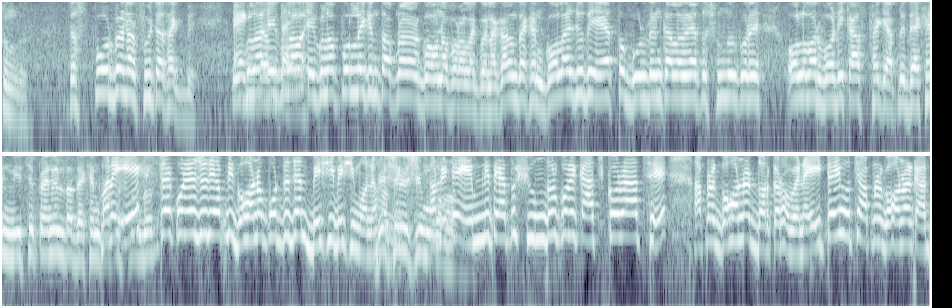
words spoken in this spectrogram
সুন্দর। জাস্ট পরবেন আর ফুইটা থাকবে। এগুলা এগুলা। এগুলা পরলে কিন্তু আপনার আর গহনা পরা লাগবে না। কারণ দেখেন গলায় যদি এত গোল্ডেন কালারে এত সুন্দর করে অল ওভার বডি কাজ থাকে আপনি দেখেন নিচে প্যানেলটা দেখেন মানে এক্সট্রা করে যদি আপনি গহনা পড়তে যান বেশি বেশি মনে হবে। মনে কারণ এটা এমনিতে এত সুন্দর করে কাজ করা আছে আপনার গহনার দরকার হবে না। এটাই হচ্ছে আপনার গহনার কাজ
